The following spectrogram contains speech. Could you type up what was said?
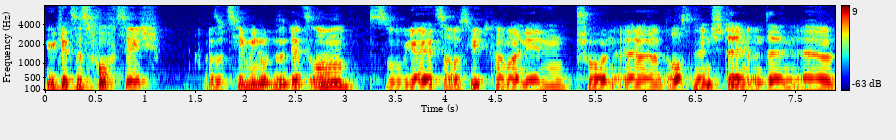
Gut, jetzt ist 50. Also 10 Minuten sind jetzt um. So wie er jetzt aussieht, kann man den schon äh, draußen hinstellen und dann äh,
